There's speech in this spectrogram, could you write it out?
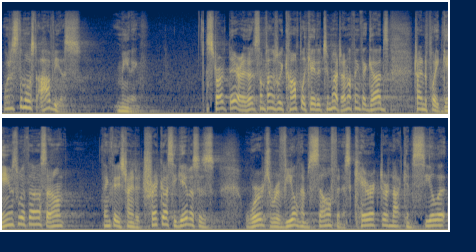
what is the most obvious meaning? Start there. Sometimes we complicate it too much. I don't think that God's trying to play games with us. I don't think that He's trying to trick us. He gave us His word to reveal Himself and His character, not conceal it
